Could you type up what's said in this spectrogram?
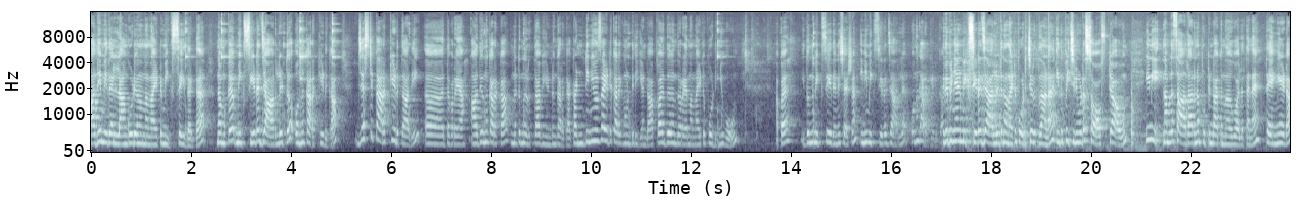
ആദ്യം ഇതെല്ലാം കൂടി ഒന്ന് നന്നായിട്ട് മിക്സ് ചെയ്തിട്ട് നമുക്ക് മിക്സിയുടെ ജാറിലിട്ട് ഒന്ന് കറക്കിയെടുക്കാം. ജസ്റ്റ് കറക്കിയെടുത്താൽ മതി. എന്താ പറയുക ആദ്യം ഒന്ന് കറക്കുക എന്നിട്ട് നിർത്താം വീണ്ടും കറക്കുക കണ്ടിന്യൂസ് ആയിട്ട് കറക്കിക്കൊണ്ടിരിക്കേണ്ട. അപ്പോൾ ഇത് എന്താ പറയുക നന്നായിട്ട് പൊടിഞ്ഞു പോവും. അപ്പോൾ ഇതൊന്ന് മിക്സ് ചെയ്തതിന് ശേഷം ഇനി മിക്സിയുടെ ജാറിൽ ഒന്ന് കറക്കിയെടുക്കാം. ഇതിപ്പോൾ ഞാൻ മിക്സിയുടെ ജാറിലിട്ട് നന്നായിട്ട് പൊടിച്ചെടുത്തതാണ്. ഇത് ഇച്ചിരി കൂടെ സോഫ്റ്റ് ആവും. ഇനി നമ്മൾ സാധാരണ പുട്ടുണ്ടാക്കുന്നത് പോലെ തന്നെ തേങ്ങയുടെ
